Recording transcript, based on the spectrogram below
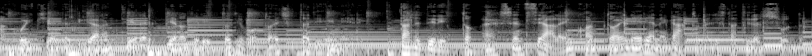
a cui chiede di garantire il pieno diritto di voto ai cittadini neri. Tale diritto è essenziale in quanto ai neri è negato negli stati del sud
